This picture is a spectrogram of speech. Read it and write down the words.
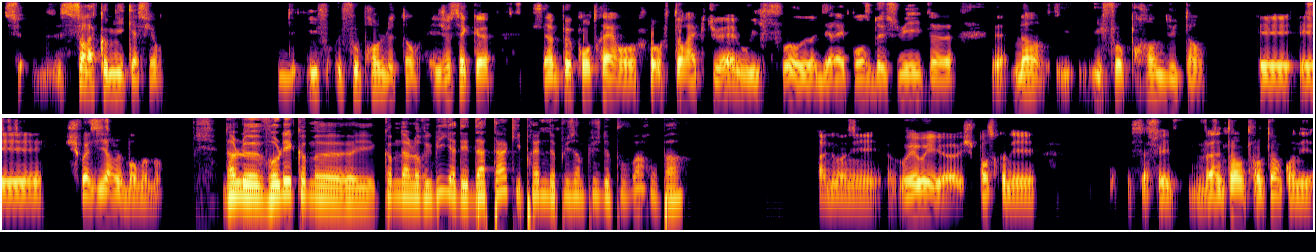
sur, la communication. Il faut, il faut prendre le temps. Et je sais que c'est un peu contraire au, au, temps actuel où il faut des réponses de suite. Euh, euh, non, il faut prendre du temps et, et choisir le bon moment. Dans le volet comme euh, comme dans le rugby, il y a des datas qui prennent de plus en plus de pouvoir ou pas? Ah nous on est oui oui, euh, je pense qu'on est ça fait 20 ans, 30 ans qu'on est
